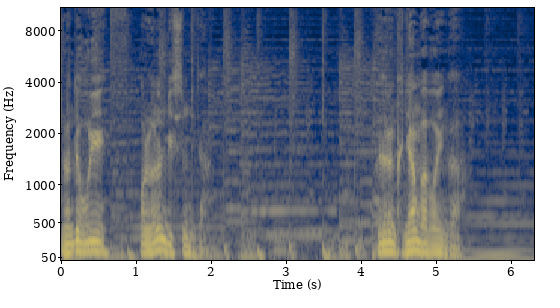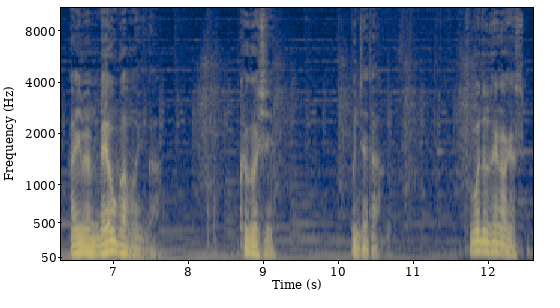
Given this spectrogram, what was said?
그런데 우리 언론은 믿습니다. 그들은 그냥 바보인가? 아니면 매우 바보인가? 그것이 문제다. 김원준 생각이었습니다.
